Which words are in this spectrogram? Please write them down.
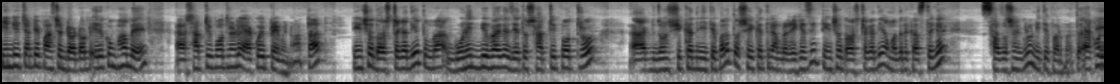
তিনটি চারটি পাঁচটি ডট ডট এরকমভাবে সাতটি পত্র নিল একই পেমেন্ট অর্থাৎ তিনশো দশ টাকা দিয়ে তোমরা গণিত বিভাগে যেহেতু সাতটি পত্র একজন শিক্ষার্থী নিতে পারে তো সেই ক্ষেত্রে আমরা রেখেছি তিনশো দশ টাকা দিয়ে আমাদের কাছ থেকে সাজেশনগুলো নিতে পারবা। তো এখন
